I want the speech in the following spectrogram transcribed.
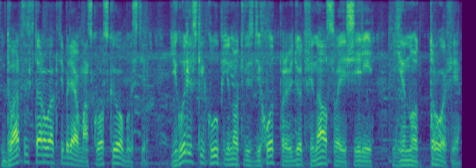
22 октября в Московской области Егорьевский клуб «Енот-Вездеход» проведет финал своей серии «Енот Трофи».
